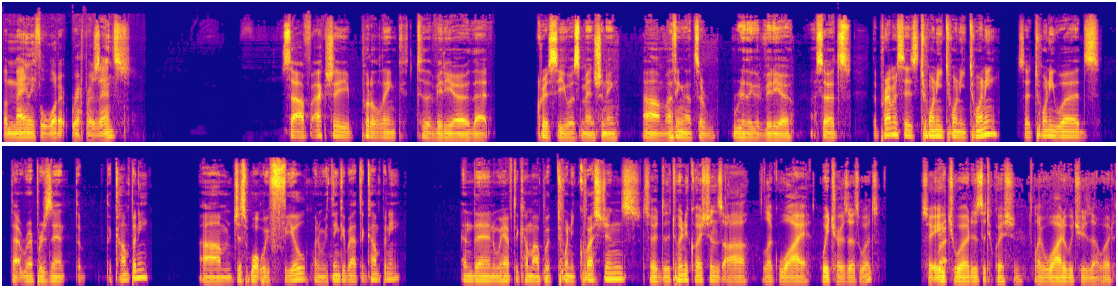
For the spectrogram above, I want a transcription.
but mainly for what it represents. So I've actually put a link to the video that Chrissy was mentioning. Um, I think that's a really good video. So it's the premise is 20 20 20. So 20 words that represent the, the company, um, just what we feel when we think about the company. And then we have to come up with 20 questions. So the 20 questions are like why we chose those words. So Right. each word is a question. Like why do we choose that word?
